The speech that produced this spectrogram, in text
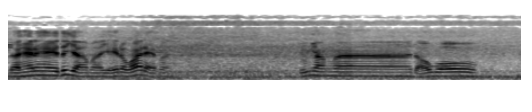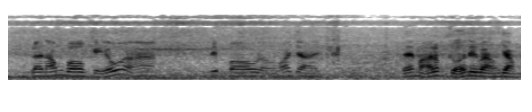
đời hai hai tới giờ mà vậy là quá đẹp rồi. Chủ nhân à, độ bô, lên ống bô kiểu à ha. Clip bô rồi quá trời. Để mở lớp cửa đi vào vòng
